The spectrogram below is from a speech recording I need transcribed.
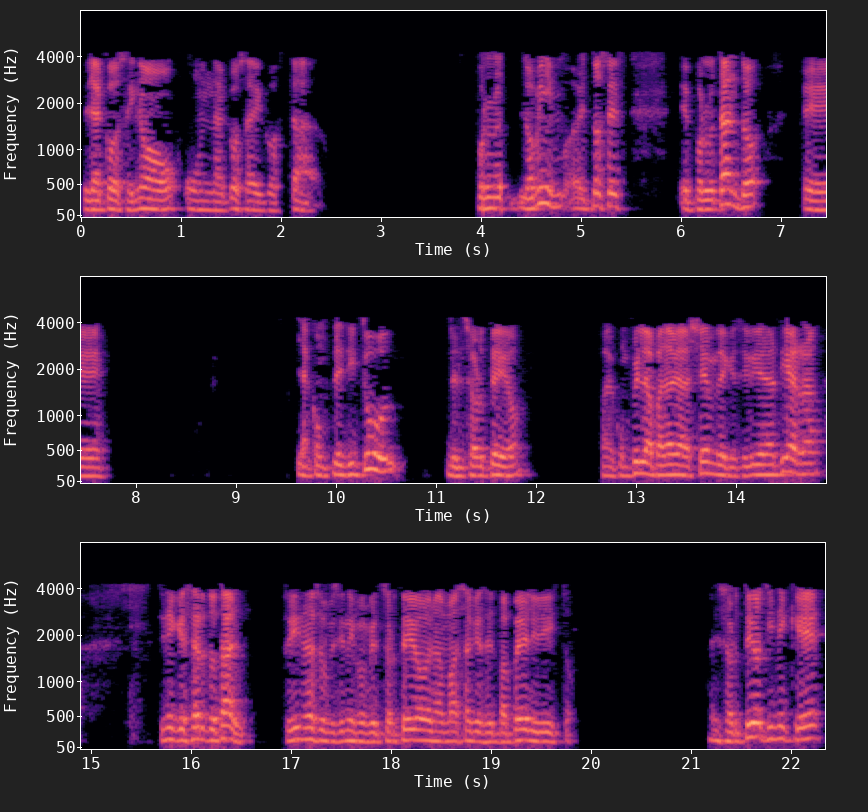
de la cosa y no una cosa de costado. Por lo, mismo, entonces, eh, por lo tanto, la completitud del sorteo, para cumplir la palabra de Hashem de que se vive la tierra, tiene que ser total. ¿sí? No es suficiente con que el sorteo nada más saques el papel y listo. El sorteo tiene que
